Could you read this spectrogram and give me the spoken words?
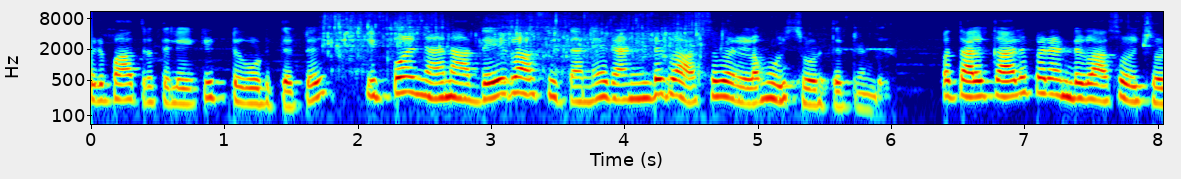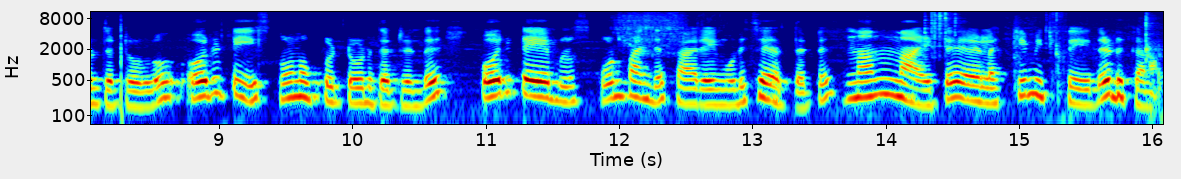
ഒരു പാത്രത്തിലേക്ക് ഇട്ട് കൊടുത്തിട്ട് ഇപ്പോൾ ഞാൻ അതേ ഗ്ലാസ്സിൽ തന്നെ രണ്ട് ഗ്ലാസ് വെള്ളം ഒഴിച്ചു കൊടുത്തിട്ടുണ്ട്. അപ്പോൾ തൽക്കാലം ഇപ്പൊ രണ്ട് ഗ്ലാസ് ഒഴിച്ചു കൊടുത്തിട്ടുള്ളൂ. ഒരു ടീസ്പൂൺ ഉപ്പിട്ട് കൊടുത്തിട്ടുണ്ട്. ഒരു ടേബിൾ സ്പൂൺ പഞ്ചസാരയും കൂടി ചേർത്തിട്ട് നന്നായിട്ട് ഇളക്കി മിക്സ് ചെയ്ത് എടുക്കണം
